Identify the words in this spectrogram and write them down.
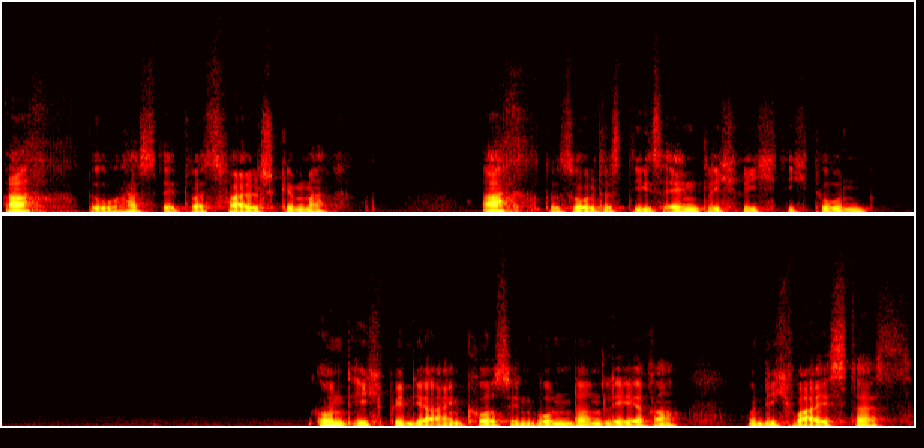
ach, du hast etwas falsch gemacht, ach, du solltest dies endlich richtig tun. Und ich bin ja ein Kurs in Wundern Lehrer und ich weiß das.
